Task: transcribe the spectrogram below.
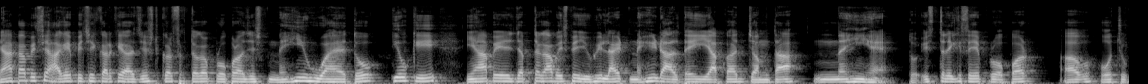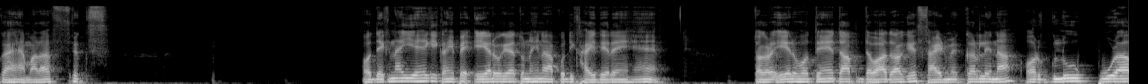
यहाँ पे आप इसे आगे पीछे करके एडजस्ट कर सकते हो। अगर प्रॉपर एडजस्ट नहीं हुआ है तो क्योंकि यहाँ पे जब तक आप इस पर यूवी लाइट नहीं डालते, ये आपका जमता नहीं है। तो इस तरीके से प्रॉपर अब हो चुका है हमारा फिक्स और देखना ये है कि कहीं पे एयर वगैरह तो नहीं ना आपको दिखाई दे रहे हैं। तो अगर एयर होते हैं तो आप दबा दबा के साइड में कर लेना और ग्लू पूरा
